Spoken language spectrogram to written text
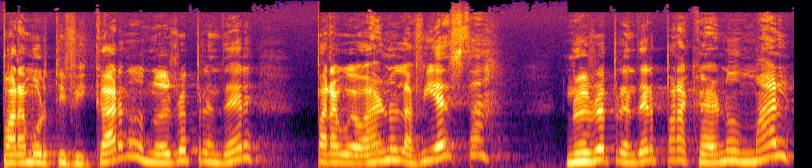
para mortificarnos, no es reprender para huevarnos la fiesta, no es reprender para caernos mal,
